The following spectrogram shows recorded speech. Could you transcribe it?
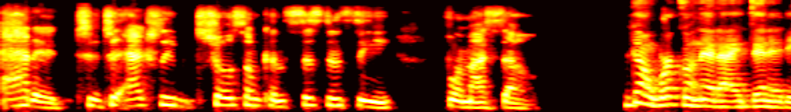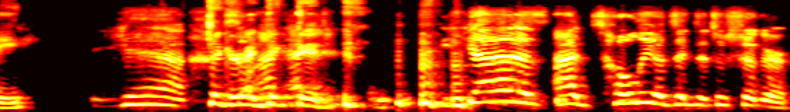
at it to, to actually show some consistency for myself. We're going to work on that identity. Yeah. Sugar so addicted. I, yes, I'm totally addicted to sugar.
